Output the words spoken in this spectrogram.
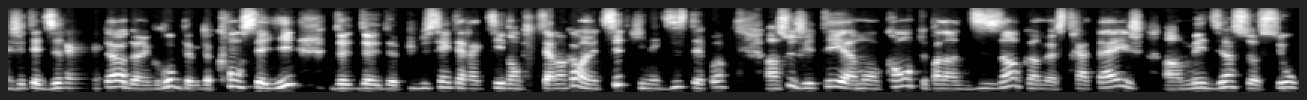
j'étais directeur d'un groupe de, conseillers de, de, de publicité interactive. Donc, c'était encore un titre qui n'existait pas. Ensuite, j'étais à mon compte pendant dix ans comme stratège en médias sociaux.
